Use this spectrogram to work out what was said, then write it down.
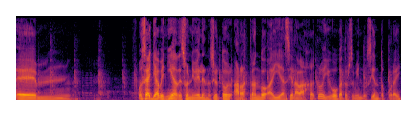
eh, o sea, ya venía de esos niveles, ¿no es cierto? Arrastrando ahí hacia la baja. Creo que llegó a 14.200 por ahí.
